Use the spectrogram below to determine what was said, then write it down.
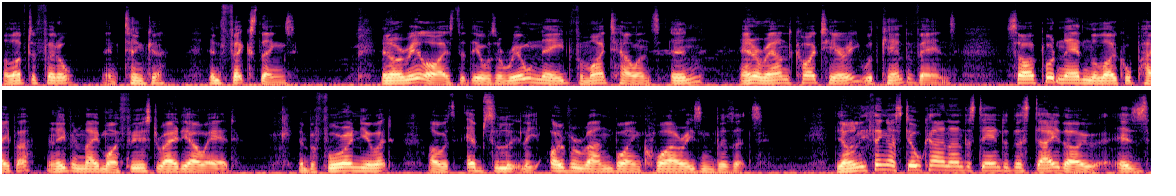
I love to fiddle and tinker and fix things, and I realised that there was a real need for my talents in and around Kaiteri with camper vans, so I put an ad in the local paper and even made my first radio ad and before I knew it, I was absolutely overrun by inquiries and visits. The only thing I still can't understand to this day, though, is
